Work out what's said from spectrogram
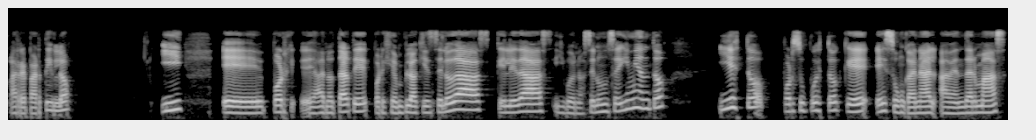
a, repartirlo y eh, por, eh, anotarte, por ejemplo, a quién se lo das, qué le das y bueno, hacer un seguimiento. Y esto, por supuesto, que es un canal a vender más.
